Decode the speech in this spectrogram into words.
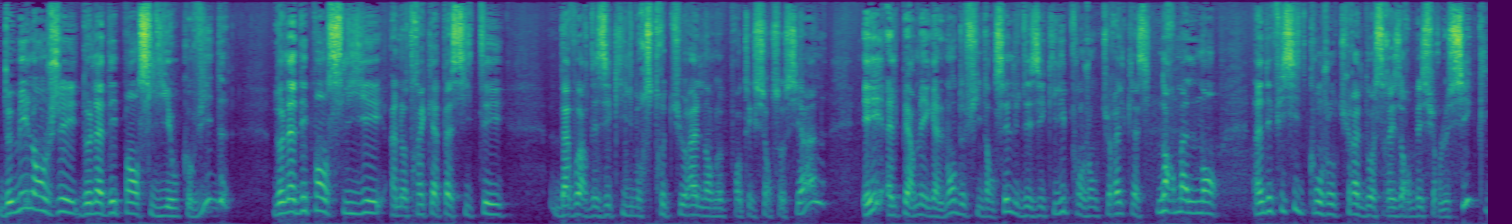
de mélanger de la dépense liée au Covid, de la dépense liée à notre incapacité d'avoir des équilibres structurels dans notre protection sociale, et elle permet également de financer le déséquilibre conjoncturel classique. Normalement, un déficit conjoncturel doit se résorber sur le cycle,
